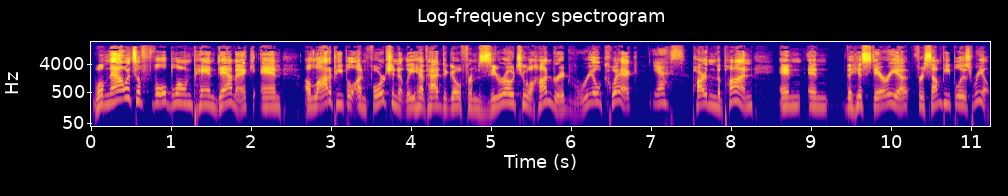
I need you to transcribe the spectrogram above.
Well, now it's a full blown pandemic, and a lot of people, unfortunately, have had to go from zero to 100 real quick Yes. pardon the pun and and the hysteria for some people is real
